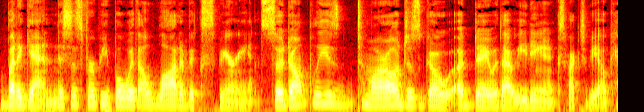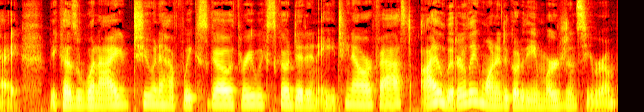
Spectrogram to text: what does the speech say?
But again, this is for people with a lot of experience. So don't please tomorrow just go a day without eating and expect to be okay. Because when I, two and a half weeks ago, three weeks ago, did an 18 hour fast, I literally wanted to go to the emergency room.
